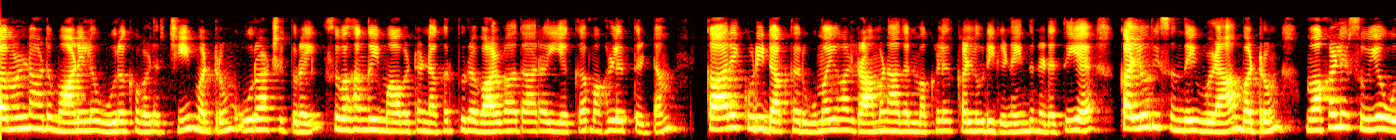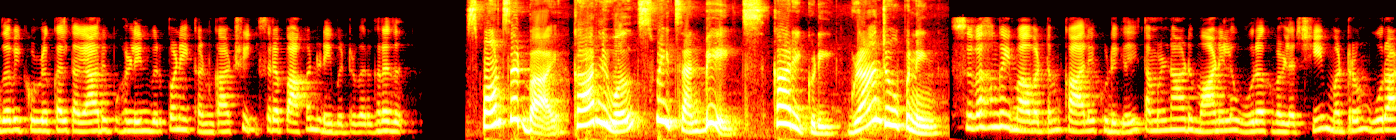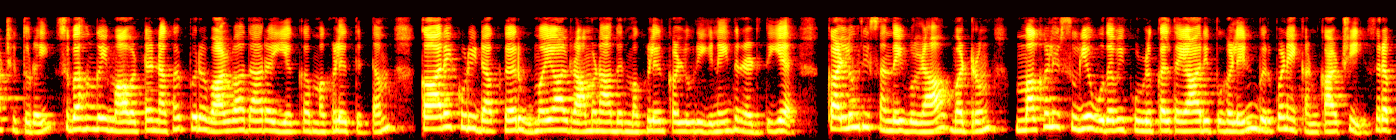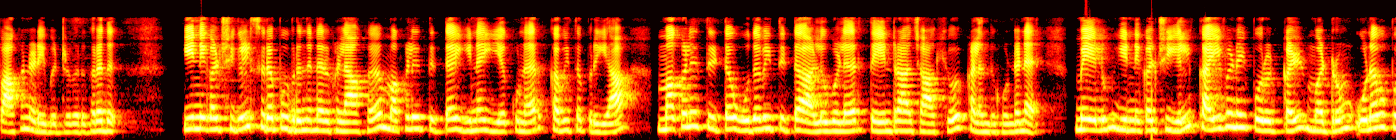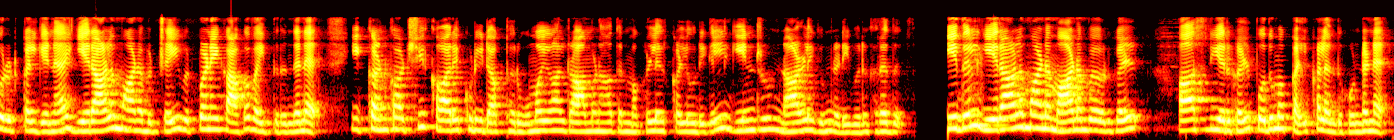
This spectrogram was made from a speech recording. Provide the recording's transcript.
தமிழ்நாடு மாநில ஊரக வளர்ச்சி மற்றும் ஊராட்சித்துறை சிவகங்கை மாவட்ட நகர்ப்புற வாழ்வாதார இயக்க மகளிர் திட்டம் காரைக்குடி டாக்டர் உமையாள் ராமநாதன் மகளிர் கல்லூரி இணைந்து நடத்திய கல்லூரி சந்தை விழா மற்றும் மகளிர் சுய உதவிக்குழுக்கள் தயாரிப்புகளின் விற்பனை கண்காட்சி சிறப்பாக நடைபெற்று வருகிறது. Sponsored by carnival sweets and bakes Karaikudi grand opening Sivaganga மாவட்டம் காரைக்குடியில் தமிழ்நாடு மாநில ஊரக வளர்ச்சி மற்றும் ஊராட்சித்துறை சிவகங்கை மாவட்ட நகர்ப்புற வாழ்வாதார இயக்க மகளிர் திட்டம் காரைக்குடி டாக்டர் உமையாள் ராமநாதன் மகளிர் கல்லூரி இணைந்து நடத்திய கல்லூரி சந்தை விழா மற்றும் மகளிர் சுய உதவிக்குழுக்கள் தயாரிப்புகளின் விற்பனை கண்காட்சி சிறப்பாக நடைபெற்று வருகிறது. இந்நிகழ்ச்சியில் சிறப்பு விருந்தினர்களாக மகளிர் திட்ட இணை இயக்குனர் கவிதா பிரியா மகளிர் திட்ட உதவி திட்ட அலுவலர் தேன்ராஜ் ஆகியோர் கலந்து கொண்டனர். மேலும் இந்நிகழ்ச்சியில் கைவினைப் பொருட்கள் மற்றும் உணவுப் பொருட்கள் என ஏராளமானவற்றை விற்பனைக்காக வைத்திருந்தனர். இக்கண்காட்சி காரைக்குடி டாக்டர் உமையால் ராமநாதன் மகளிர் கல்லூரியில் இன்றும் நாளையும் நடைபெறுகிறது. இதில் ஏராளமான மாணவர்கள் ஆசிரியர்கள் பொதுமக்கள் கலந்து கொண்டனர்.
